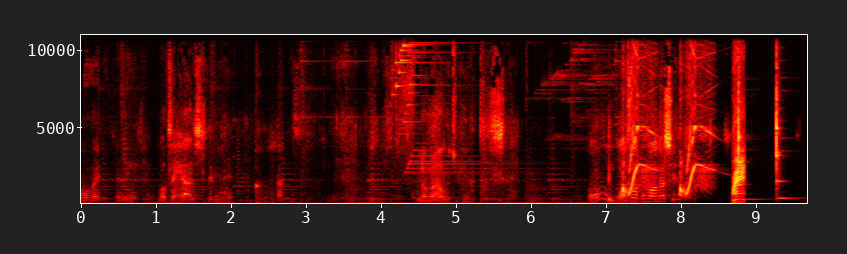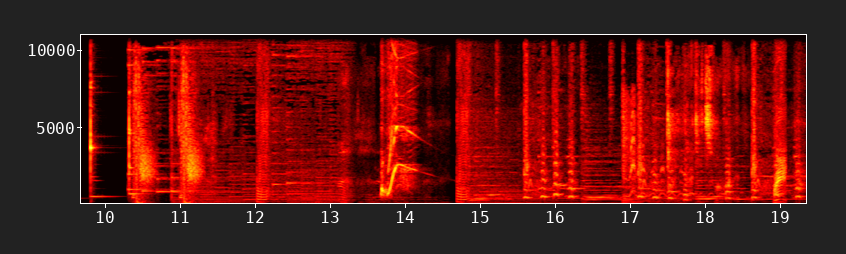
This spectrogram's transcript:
보면 괜히 멋쟁이 아저씨들이 이제 이런 걸 하고 있죠. 어, 왔어, 고마 아가씨. 원,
